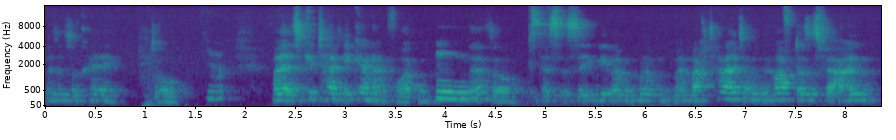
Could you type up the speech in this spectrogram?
es ist okay. So. Ja. Weil es gibt halt eh keine Antworten. Mhm. Ne? So, das ist irgendwie, man, man, man, macht halt und hofft, dass es für allen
